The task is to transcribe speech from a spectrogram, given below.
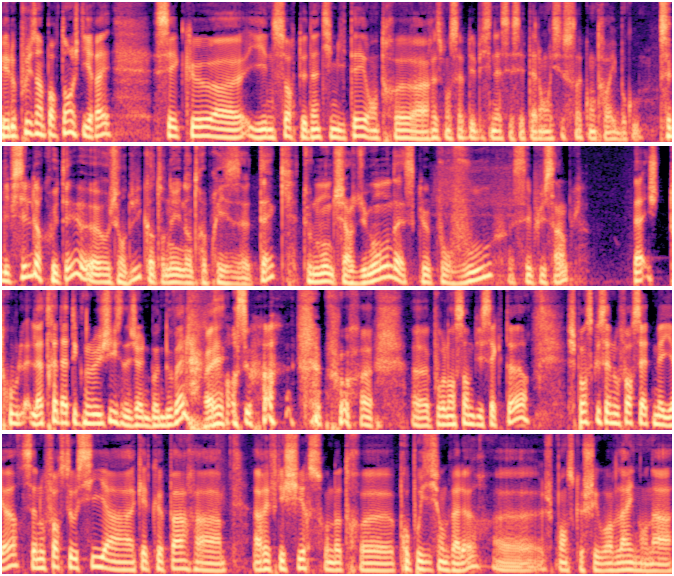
Mais le plus important, je dirais, c'est qu'il y ait une sorte d'intimité entre un responsable de business et ses talents. Et c'est sur ça qu'on travaille beaucoup. C'est difficile de recruter aujourd'hui quand on est une entreprise tech. Tout le monde cherche du monde. Est-ce que pour vous, c'est plus simple? Bah, je trouve l'attrait de la technologie, c'est déjà une bonne nouvelle en soi pour, euh, euh, pour l'ensemble du secteur. Je pense que ça nous force à être meilleurs. Ça nous force aussi à quelque part à, à réfléchir sur notre euh, proposition de valeur. Euh, je pense que chez Worldline, on a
